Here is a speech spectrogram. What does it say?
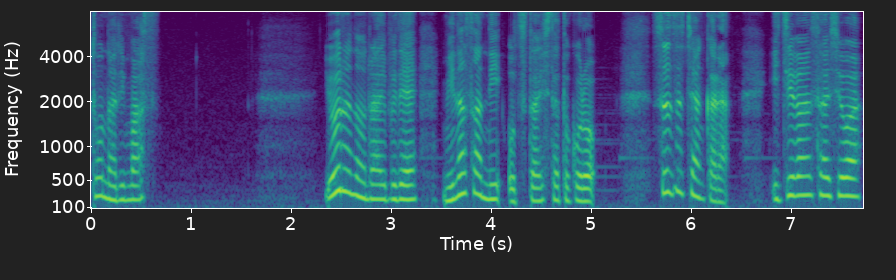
となります。夜のライブで皆さんにお伝えしたところ、すずちゃんから一番最初は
